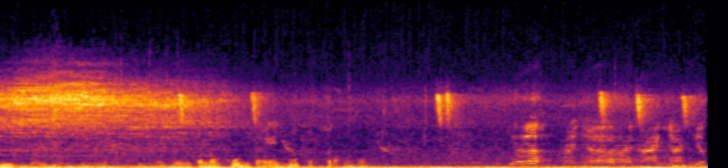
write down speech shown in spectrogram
sinh viên bởi vì tao nói khui sẽ rút tất tất ai nhớ ai nhà kiếp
